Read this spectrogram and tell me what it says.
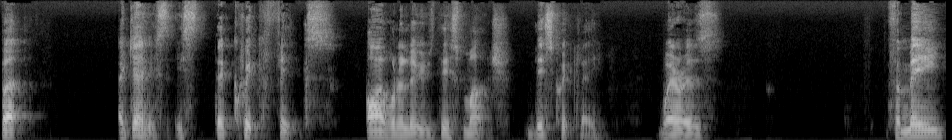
But again, it's it's the quick fix. I want to lose this much this quickly, whereas for me,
